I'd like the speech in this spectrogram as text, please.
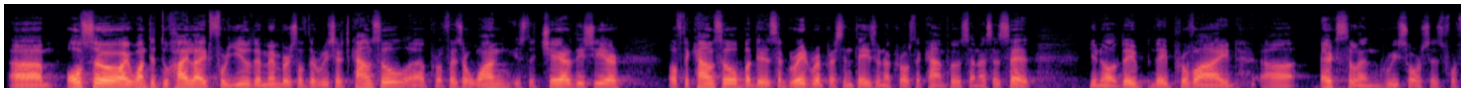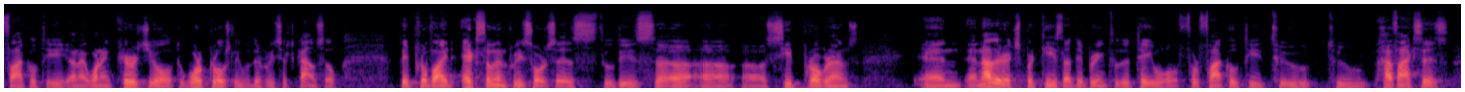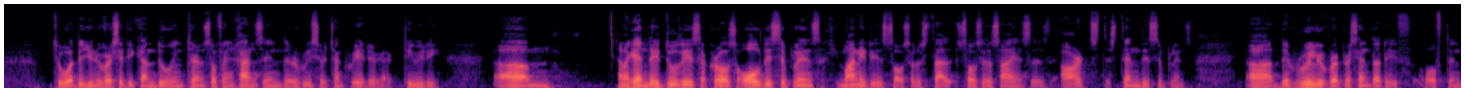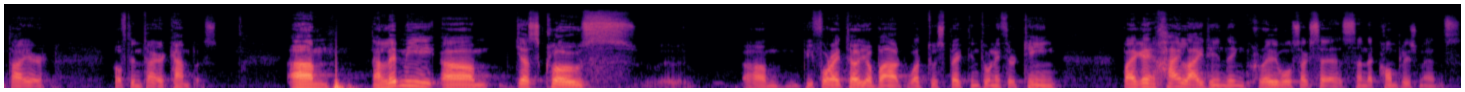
Um, also, I wanted to highlight for you the members of the Research Council. Uh, Professor Wang is the chair this year of the council, but there's a great representation across the campus. And as I said, you know, they, they provide uh, excellent resources for faculty, and I want to encourage you all to work closely with the Research Council. They provide excellent resources to these uh, uh, uh seed programs and, and other expertise that they bring to the table for faculty to, to have access to what the university can do in terms of enhancing their research and creative activity. Um, and again, they do this across all disciplines, humanities, social, social sciences, arts, STEM disciplines. Uh, they're really representative of the entire, of the entire campus. Um, and let me um, just close um, before I tell you about what to expect in 2013 by again highlighting the incredible success and accomplishments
